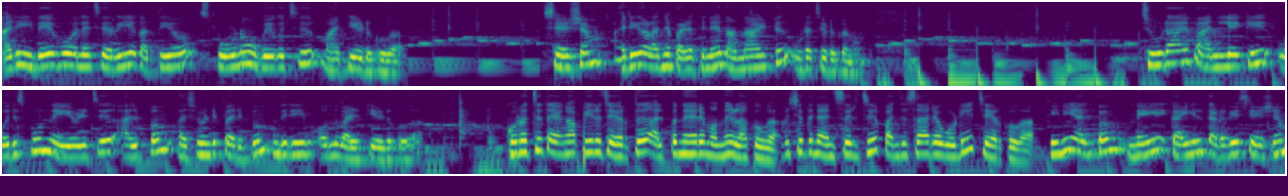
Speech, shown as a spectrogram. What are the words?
അരി ഇതേപോലെ ചെറിയ കത്തിയോ സ്പൂണോ ഉപയോഗിച്ച് മാറ്റിയെടുക്കുക. ശേഷം അരി കളഞ്ഞ പഴത്തിനെ നന്നായിട്ട് ഉടച്ചെടുക്കണം. ചൂടായ പാനിലേക്ക് ഒരു സ്പൂൺ നെയ്യൊഴിച്ച് അല്പം കശുവണ്ടിപ്പരിപ്പും മുന്തിരിയും ഒന്ന് വഴറ്റിയെടുക്കുക. കുറച്ച് തേങ്ങാപ്പീര് ചേർത്ത് അല്പനേരം ഒന്ന് ഇളക്കുക. ആവശ്യത്തിനനുസരിച്ച് പഞ്ചസാര കൂടി ചേർക്കുക. ഇനി അല്പം നെയ്യ് കയ്യിൽ തടവിയ ശേഷം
